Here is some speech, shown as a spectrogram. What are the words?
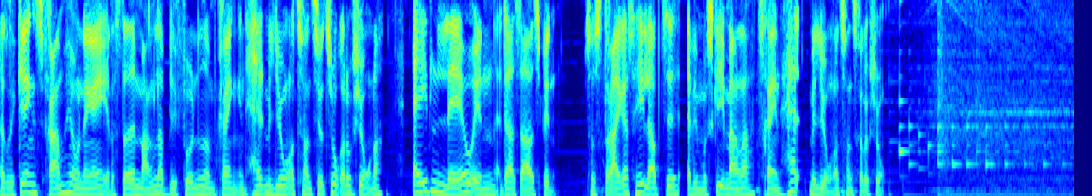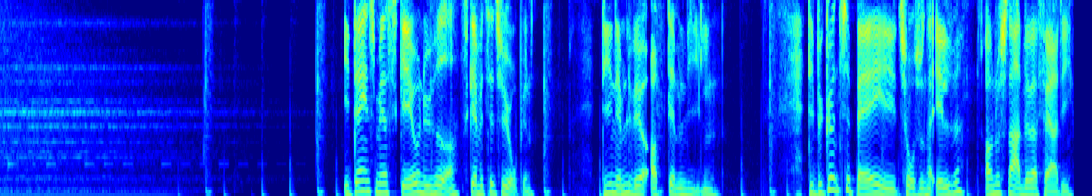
at regeringens fremhævning af, at der stadig mangler at blive fundet omkring en halv million ton CO2-reduktioner, er i den lave ende af deres eget spænd, som strækker sig helt op til, at vi måske mangler 3,5 millioner tons reduktion. I dagens mere skæve nyheder skal vi til Etiopien. De er nemlig ved at opdæmme Nilen. De begyndte tilbage i 2011, og nu snart ved være færdige.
